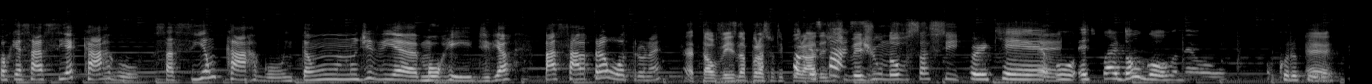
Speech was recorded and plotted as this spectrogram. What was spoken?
porque Saci é cargo. Saci é um cargo. Então não devia morrer, devia passar pra outro, né? É, talvez na próxima temporada a gente veja um novo Saci. Porque É. o, ele guardou o gorro, né? O, o Curupira. É.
